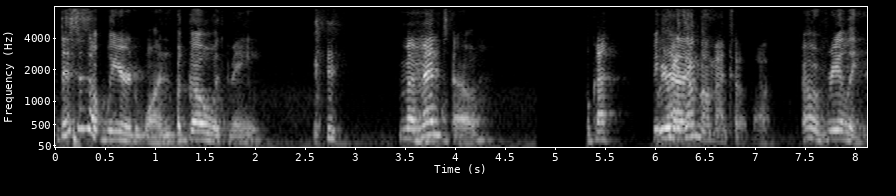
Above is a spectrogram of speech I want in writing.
This is a weird one, but go with me. Memento. Okay. we already done Memento though. Oh, really?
